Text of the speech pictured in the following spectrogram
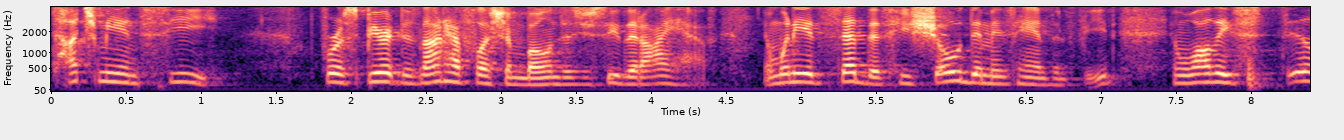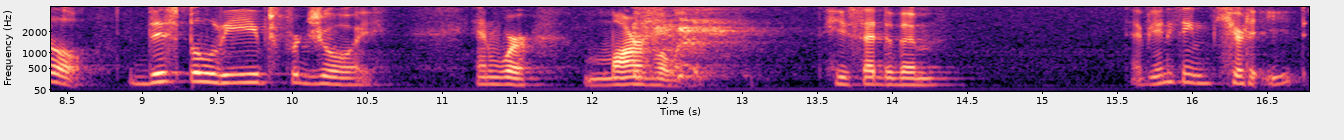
Touch me and see. For a spirit does not have flesh and bones, as you see that I have. And when he had said this, he showed them his hands and feet. And while they still disbelieved for joy and were marveling. he said to them, Have you anything here to eat?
